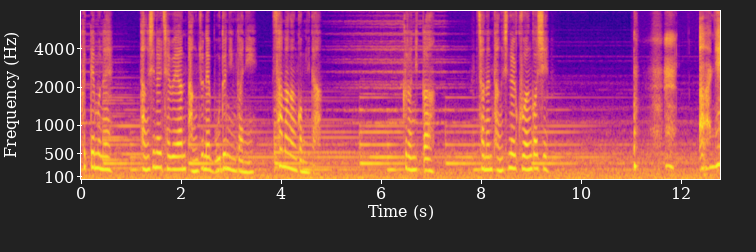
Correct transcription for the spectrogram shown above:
그 때문에 당신을 제외한 방준의 모든 인간이 사망한 겁니다. 그러니까 저는 당신을 구한 것이 아니.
